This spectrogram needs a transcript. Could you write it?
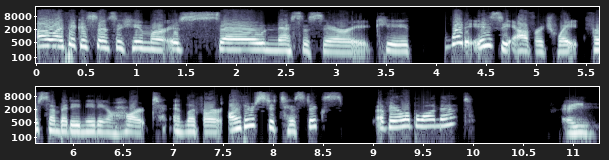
Oh, I think a sense of humor is so necessary, Keith. What is the average wait for somebody needing a heart and liver? Are there statistics available on that? I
